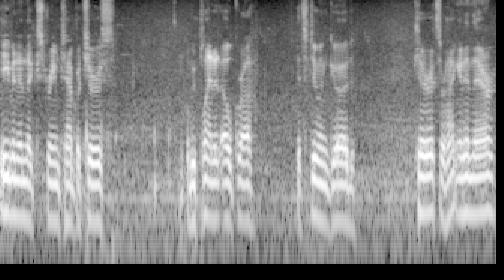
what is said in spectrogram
even in the extreme temperatures. We planted okra. It's doing good. Carrots are hanging in there.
